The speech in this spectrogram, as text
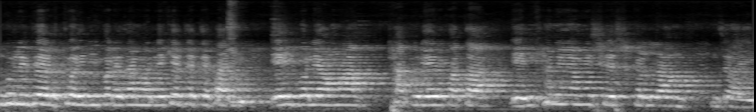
গুলিদের তৈরি করে যেন রেখে যেতে পারি। এই বলে আমার ঠাকুরের কথা। এইখানে আমি শেষ করলাম। জয়।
